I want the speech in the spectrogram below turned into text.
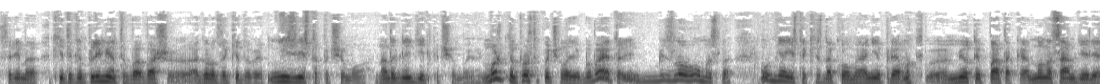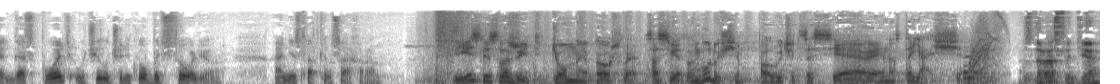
все время какие-то комплименты в ваш огород закидывает, неизвестно почему. Надо глядеть почему. Может, он просто такой человек. Бывает без злого умысла. Ну, у меня есть такие знакомые, они прямо э, мед и патока. Но на самом деле Господь учил учеников быть солью, а не сладким сахаром. Если сложить темное прошлое со светлым будущим, получится серое настоящее. Здравствуйте,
